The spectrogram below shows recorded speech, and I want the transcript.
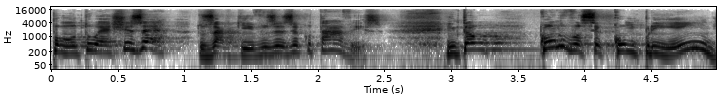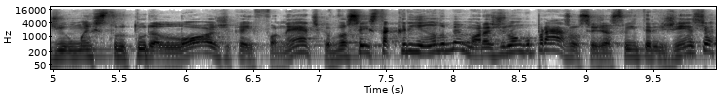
.exe, dos arquivos executáveis. Então, quando você compreende uma estrutura lógica e fonética, você está criando memórias de longo prazo, ou seja, a sua inteligência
